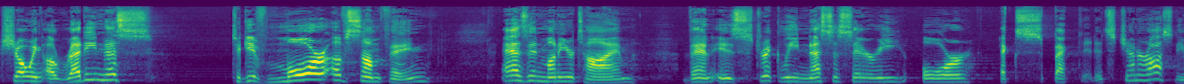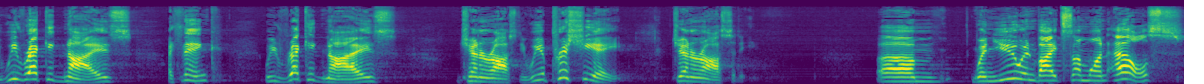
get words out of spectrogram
showing a readiness to give more of something, as in money or time, than is strictly necessary or expected. It's generosity. We recognize, I think, we recognize generosity. We appreciate generosity. Um, when you invite someone else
